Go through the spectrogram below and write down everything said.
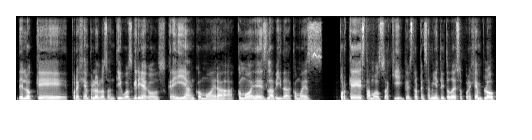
de lo que, por ejemplo, los antiguos griegos creían, cómo era, cómo es la vida, cómo es, por qué estamos aquí, nuestro pensamiento y todo eso. Por ejemplo,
